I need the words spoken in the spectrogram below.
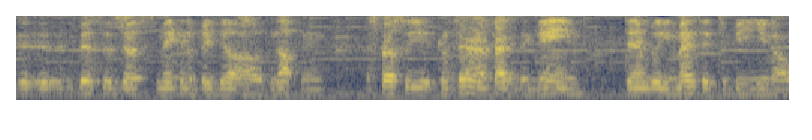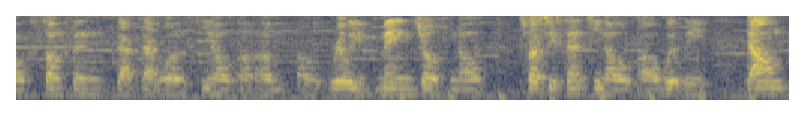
it, it, this is just making a big deal out of nothing especially considering the fact that the game didn't really meant it to be, you know, something that that was, you know, a, a, a really main joke, you know, especially since you know uh, Wheatley down,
